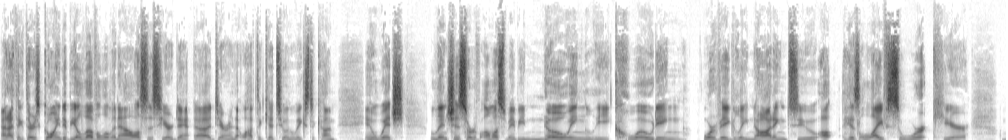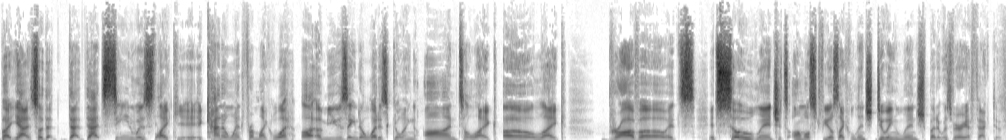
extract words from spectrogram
and I think there's going to be a level of analysis here, uh, Darren, that we'll have to get to in the weeks to come, in which Lynch is sort of almost maybe knowingly quoting or vaguely nodding to uh, his life's work here. But yeah, so that that that scene was like it, it kind of went from like what uh, amusing to what is going on to like oh like bravo. It's it's so lynch it almost feels like lynch doing lynch but it was very effective.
